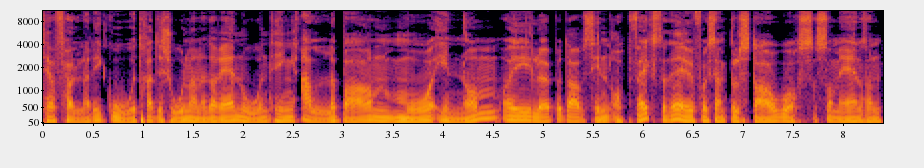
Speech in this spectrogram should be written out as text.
til å følge de gode tradisjonene. Det er noen ting alle barn må innom og i løpet av sin oppvekst, og det er jo f.eks. Star Wars, som er en sånn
